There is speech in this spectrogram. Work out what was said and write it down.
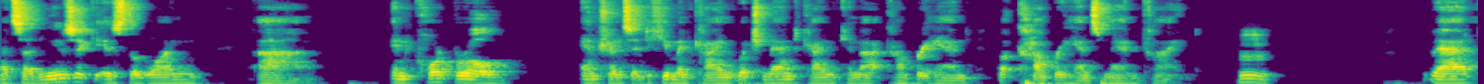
that said, "Music is the one uh, incorporeal entrance into humankind which mankind cannot comprehend, but comprehends mankind." Hmm. That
